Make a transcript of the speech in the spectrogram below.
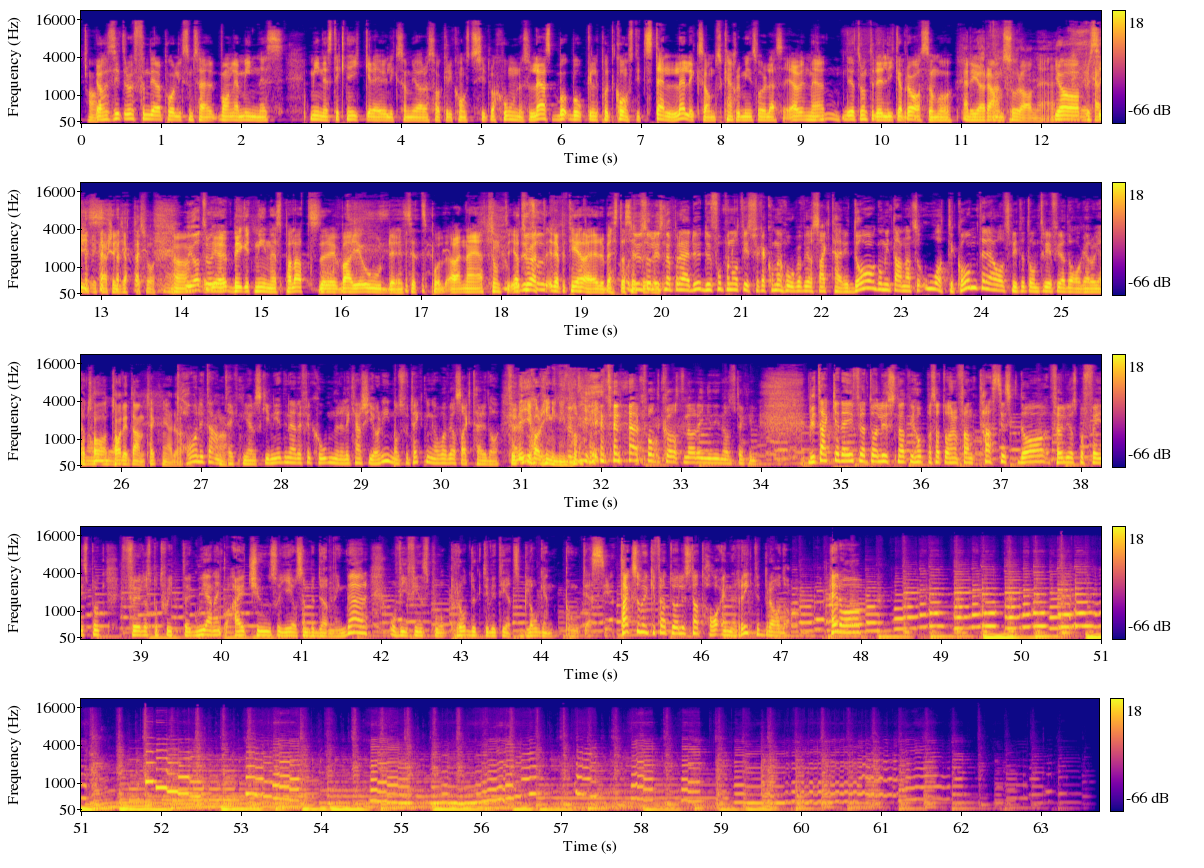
Ja. Jag sitter och funderar på liksom så här vanliga minnes, minnestekniker är ju liksom göra saker i konstiga situationer. Så läs bo boken på ett konstigt ställe liksom, så kanske du minns vad du läser. Jag, men jag, jag tror inte det är lika bra som att... Eller gör ramsor av det. Ja, det precis. Kanske, det kanske är jättesvårt. Ja, Och jag tror- jag bygger ett minnespalats där varje ord sätts på... Ja, nej, jag tror inte... Jag du tror som- att repetera är det bästa Och du sättet. som lyssnar på det här, du, du får på något vis försöka komma ihåg vad vi har sagt här idag. Om inte annat så återkom till det här avsnittet om tre, fyra dagar och gärna Och ta, ta lite anteckningar då. Ta lite anteckningar, skriv ner dina reflektioner eller kanske gör en innehållsförteckning av vad vi har sagt här idag. För vi har ingen innehåll. Den här podcasten har ingen innehållsförteckning. Vi tackar dig för att du har lyssnat. Vi hoppas att du har en fantastisk dag. Följ oss på Facebook, följ oss på Twitter, gå gärna in på iTunes och ge oss en bedömning där. Och vi finns på produktivitetsbloggen.se. Tack så mycket för att du har lyssnat. Ha en riktigt bra dag. Hej då!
